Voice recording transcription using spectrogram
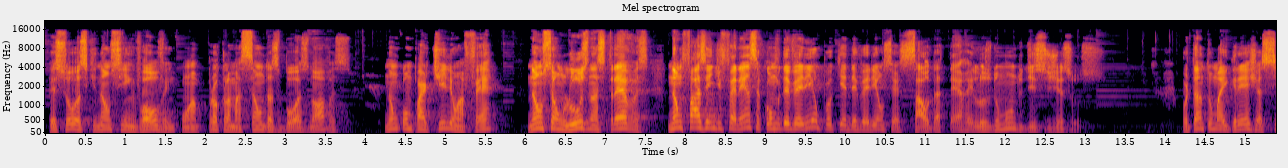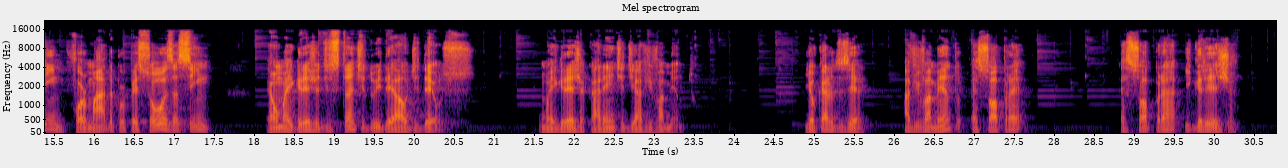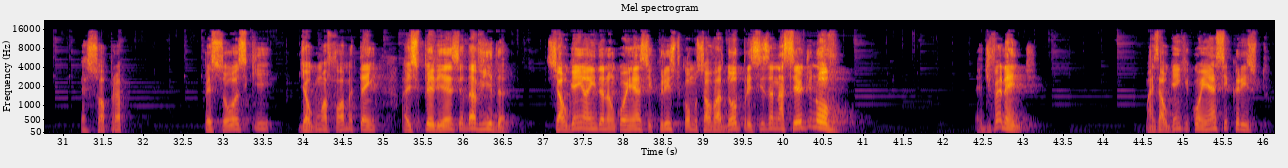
Pessoas que não se envolvem com a proclamação das boas novas, não compartilham a fé, não são luz nas trevas, não fazem diferença como deveriam, porque deveriam ser sal da terra e luz do mundo, disse Jesus. Portanto, uma igreja assim, formada por pessoas assim, é uma igreja distante do ideal de Deus, uma igreja carente de avivamento. E eu quero dizer, avivamento é só para é só para igreja, é só para pessoas que de alguma forma têm a experiência da vida. Se alguém ainda não conhece Cristo como Salvador, precisa nascer de novo. É diferente. Mas alguém que conhece Cristo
